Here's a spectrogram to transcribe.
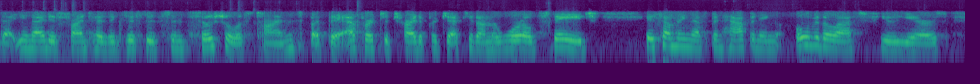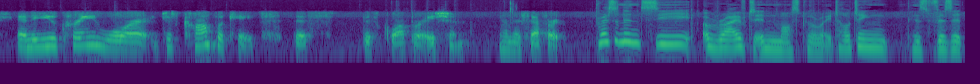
that united front has existed since socialist times, but the effort to try to project it on the world stage is something that's been happening over the last few years, and the Ukraine war just complicates this this cooperation and this effort. President Xi arrived in Moscow, right, touting his visit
